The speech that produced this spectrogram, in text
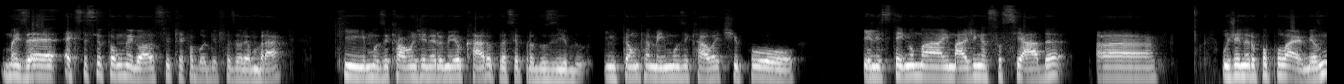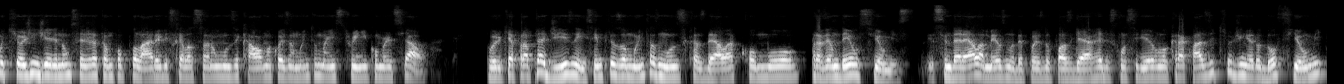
Mas é, é que você citou um negócio que acabou de fazer eu lembrar, que musical é um gênero meio caro para ser produzido. Então também musical é tipo eles têm uma imagem associada a um gênero popular, mesmo que hoje em dia ele não seja tão popular, eles relacionam musical a uma coisa muito mainstream e comercial. Porque a própria Disney sempre usou muitas músicas dela como para vender os filmes. Cinderela mesmo, depois do pós-guerra, eles conseguiram lucrar quase que o dinheiro do filme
